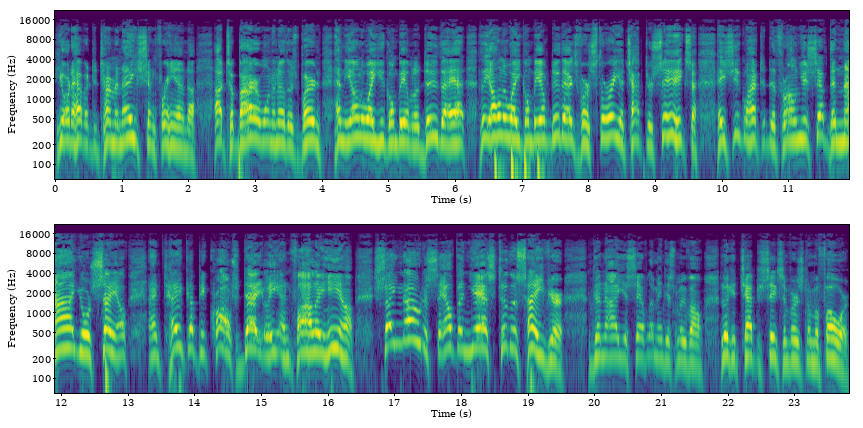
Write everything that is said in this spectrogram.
You ought to have a determination, friend, uh, uh, to bear one another's burden. And the only way you're going to be able to do that, the only way you're going to be able to do that is verse 3 of chapter 6 you're going to have to dethrone yourself, deny yourself, and take up your cross daily and follow Him. Say no to self and yes to the Savior. Deny yourself. Let me just move on. Look at chapter 6 and verse number 4.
